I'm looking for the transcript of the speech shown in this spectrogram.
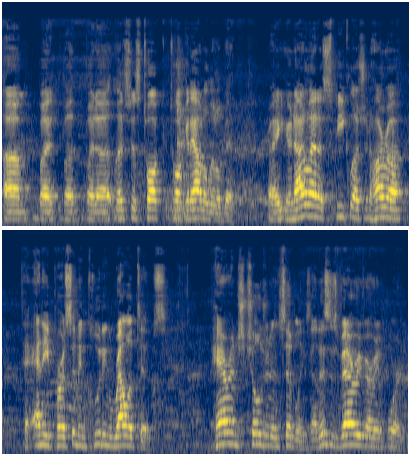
um, but but but uh, let's just talk talk it out a little bit, right? You're not allowed to speak lashon hara to any person, including relatives, parents, children, and siblings. Now, this is very very important.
